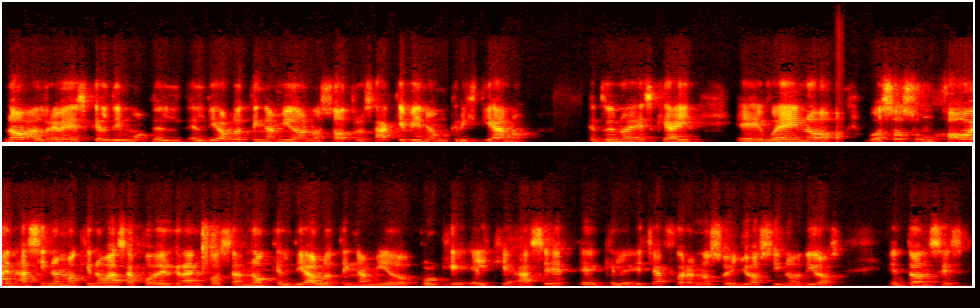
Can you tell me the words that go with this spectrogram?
No, al revés, que el, diablo tenga miedo a nosotros, jaque viene un cristiano. Entonces no es que hay, eh, bueno, vos sos un joven, así nomás que no vas a poder gran cosa. No, que el diablo tenga miedo, porque el que hace, el que le echa fuera no soy yo, sino Dios. Entonces,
